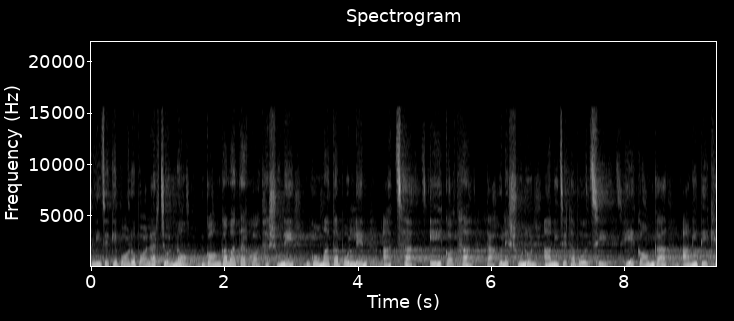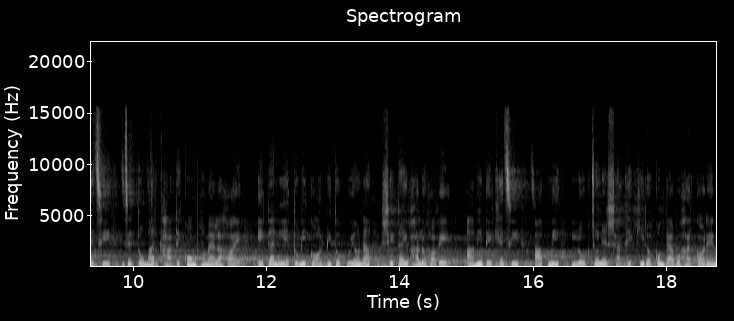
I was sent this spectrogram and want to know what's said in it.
নিজেকে বড় বলার জন্য? গঙ্গা মাতার কথা শুনে গোমাতা বললেন আচ্ছা এই কথা, তাহলে শুনুন, আমি যেটা বলছি। হে গঙ্গা, আমি দেখেছি যে তোমার ঘাটে কুম্ভ মেলা হয়। এটা নিয়ে তুমি গর্বিত হয়েও না সেটাই ভালো হবে। আমি দেখেছি আপনি লোকজনের সাথে কি রকম ব্যবহার করেন।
